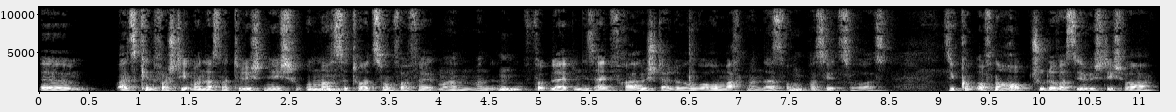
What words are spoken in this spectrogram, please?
Ähm, als Kind versteht man das natürlich nicht. Ohnmachtssituation mhm. verfällt man, man mhm. verbleibt in dieser Fragestellung, warum macht man das, warum mhm. passiert sowas. Sie kommt auf eine Hauptschule, was ihr wichtig war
